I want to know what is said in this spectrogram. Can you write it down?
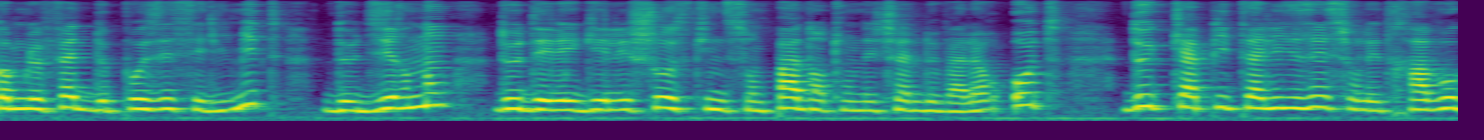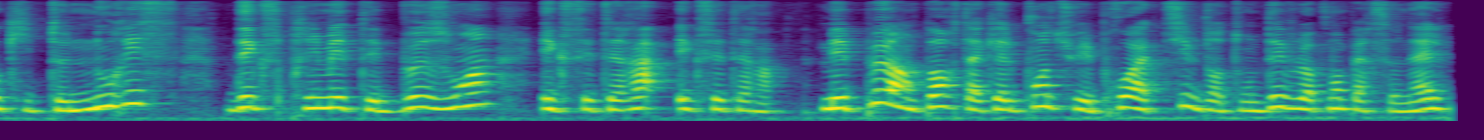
comme le fait de poser ses limites, de dire non, de déléguer les choses qui ne sont pas dans ton échelle de valeur haute, de capitaliser sur les travaux qui te nourrissent, d'exprimer tes besoins, etc., etc. Mais peu importe à quel point tu es proactif dans ton développement personnel,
